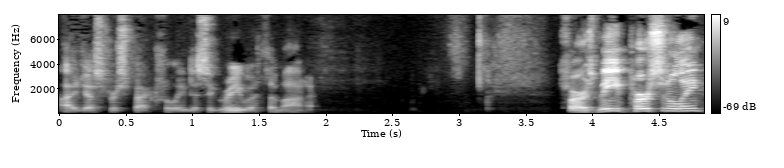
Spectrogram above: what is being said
I just respectfully disagree with them on it. As far as me personally,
